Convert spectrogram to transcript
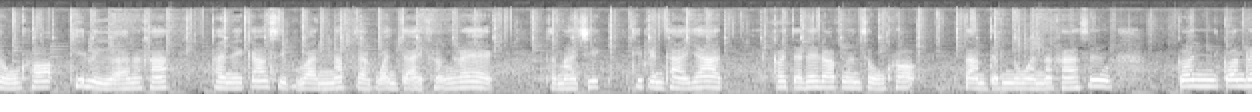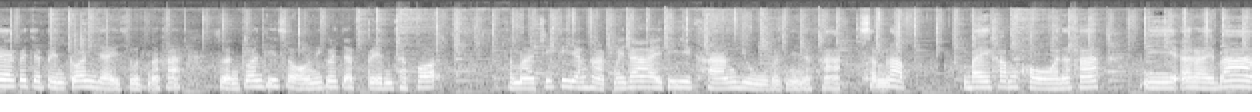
สงเคราะห์ที่เหลือนะคะ ภายใน 90 วันนับจากวันจ่ายครั้งแรก สมาชิกที่เป็นทายาทก็จะได้รับเงินสงเคราะห์ตามจำนวนนะคะ ซึ่งก้อนก้อนแรกก็จะเป็นก้อนใหญ่สุดนะคะ ส่วนก้อนที่ 2 นี่ก็จะเป็นเฉพาะสมาชิกที่ยังหักไม่ได้ที่ค้างอยู่แบบนี้นะคะสำหรับใบคำขอนะคะ มีอะไรบ้าง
